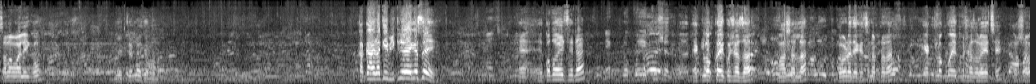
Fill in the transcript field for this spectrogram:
সালাম আলাইকুম। বেচলে কেমন? কাকা এটা কি বিক্রি হয়ে গেছে? হ্যাঁ কত হয়েছে এটা? এক লক্ষ একুশ হাজার। মাশাল্লাহ ওটা দেখেছেন আপনারা? এক লক্ষ একুশ হাজার হয়েছে, দর্শক।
